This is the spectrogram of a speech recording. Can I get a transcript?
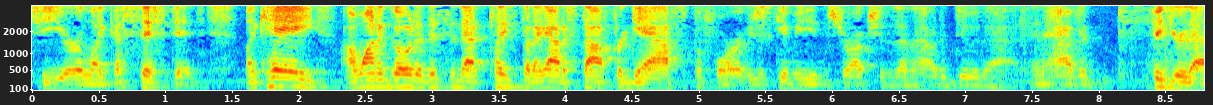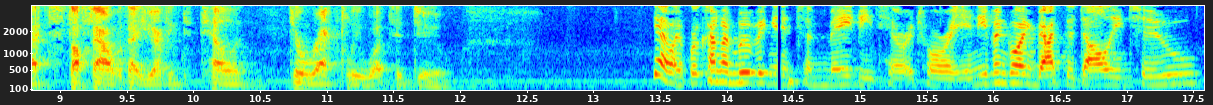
to your like assistant like hey i want to go to this and that place but i got to stop for gas before. Just give me instructions on how to do that? And have it figure that stuff out without you having to tell it directly what to do Yeah, like we're kind of moving into maybe territory. And even going back to DALL-E 2,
